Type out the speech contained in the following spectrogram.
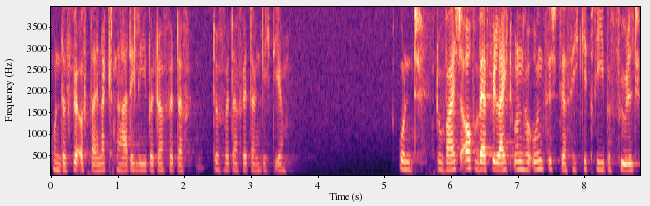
und dass wir aus deiner Gnade leben dürfen. Dafür, dafür danke ich dir. Und du weißt auch, wer vielleicht unter uns ist, der sich getrieben fühlt.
